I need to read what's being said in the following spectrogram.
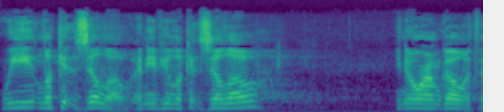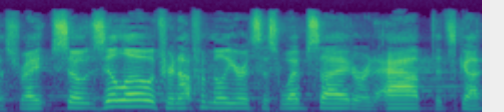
we look at Zillow. Any of you look at Zillow? You know where I'm going with this, right? So, Zillow, if you're not familiar, it's this website or an app that's got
